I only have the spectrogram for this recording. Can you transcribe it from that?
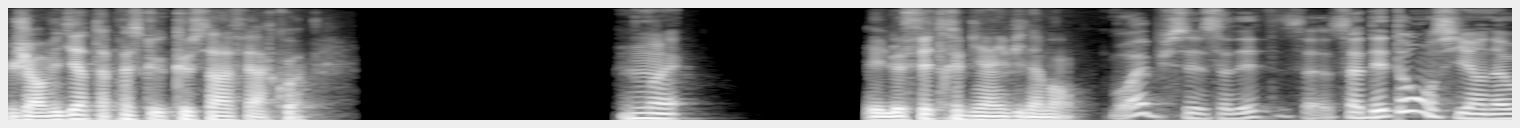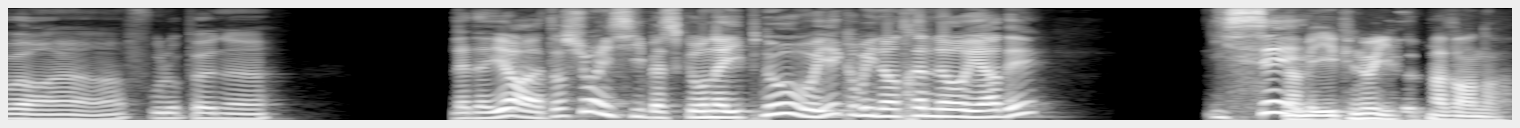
j'ai envie de dire, t'as presque que ça à faire quoi. Ouais. Et il le fait très bien évidemment. Ouais, puis ça, ça, détend aussi hein, d'avoir un, full open. Euh. Là d'ailleurs, attention ici, parce qu'on a Hypno, vous voyez comme il est en train de le regarder? Il sait. Non mais Hypno il veut pas vendre,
